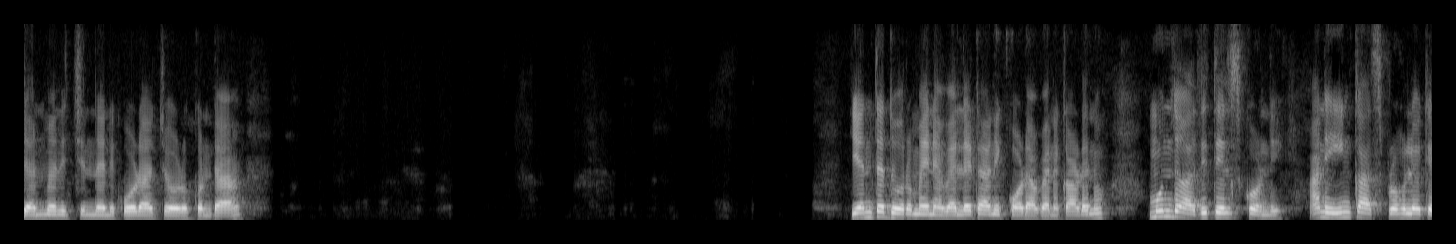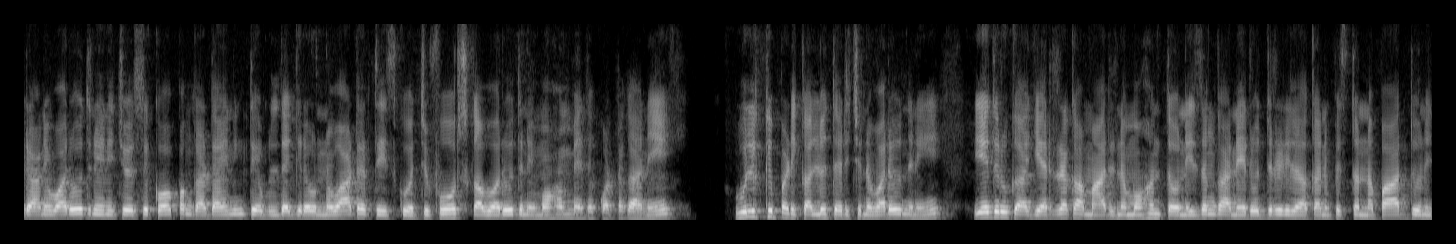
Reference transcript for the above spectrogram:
జన్మనిచ్చిందని కూడా చూడకుండా ఎంత దూరమైన వెళ్ళటానికి కూడా వెనకాడను. ముందు అది తెలుసుకోండి అని ఇంకా స్పృహలోకి రాని వరోధిని చూసి కోపంగా డైనింగ్ టేబుల్ దగ్గర ఉన్న వాటర్ తీసుకువచ్చి ఫోర్స్గా వరుదిని మొహం మీద కొట్టగానే ఉలిక్కిపడి కళ్ళు తెరిచిన వరుదిని ఎదురుగా ఎర్రగా మారిన మొహంతో నిజంగానే రుద్రుడిలా కనిపిస్తున్న పార్థుని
